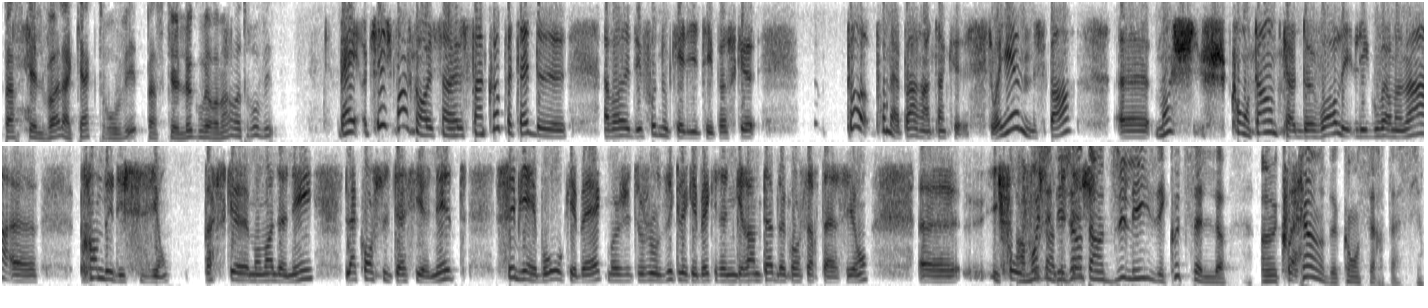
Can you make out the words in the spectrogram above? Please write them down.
parce qu'elle va, la CAQ, trop vite, parce que le gouvernement va trop vite? Ben, tu sais, je pense que c'est un, cas peut-être d'avoir les défauts de nos qualités, parce que pas pour ma part en tant que citoyenne, n'est-ce pas? Euh, moi, je suis contente de voir les, les gouvernements euh, prendre des décisions. Parce qu'à un moment donné, la consultationnite, c'est bien beau au Québec. Moi, j'ai toujours dit que le Québec était une grande table de concertation. Euh, il faut. Ah, moi, j'ai déjà entendu, Lise, écoute celle-là. Un Quoi? camp de concertation.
